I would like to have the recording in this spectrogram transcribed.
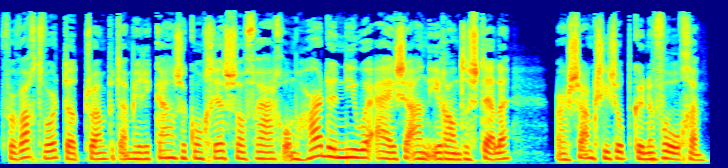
Verwacht wordt dat Trump het Amerikaanse congres zal vragen... om harde nieuwe eisen aan Iran te stellen... waar sancties op kunnen volgen.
